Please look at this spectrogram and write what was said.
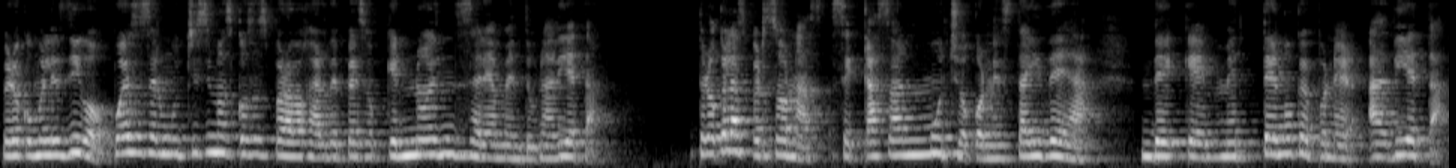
Pero como les digo, puedes hacer muchísimas cosas para bajar de peso que no es necesariamente una dieta. Creo que las personas se casan mucho con esta idea de que me tengo que poner a dieta.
